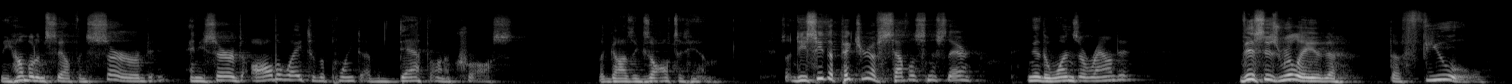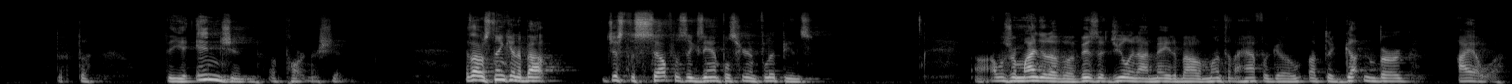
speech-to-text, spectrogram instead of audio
And he humbled himself and served, and he served all the way to the point of death on a cross. But God's exalted him. So, do you see the picture of selflessness there? And then the ones around it? This is really the, the fuel, the, the, the engine of partnership. As I was thinking about just the selfless examples here in Philippians, uh, I was reminded of a visit Julie and I made about a month and a half ago up to Guttenberg, Iowa.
